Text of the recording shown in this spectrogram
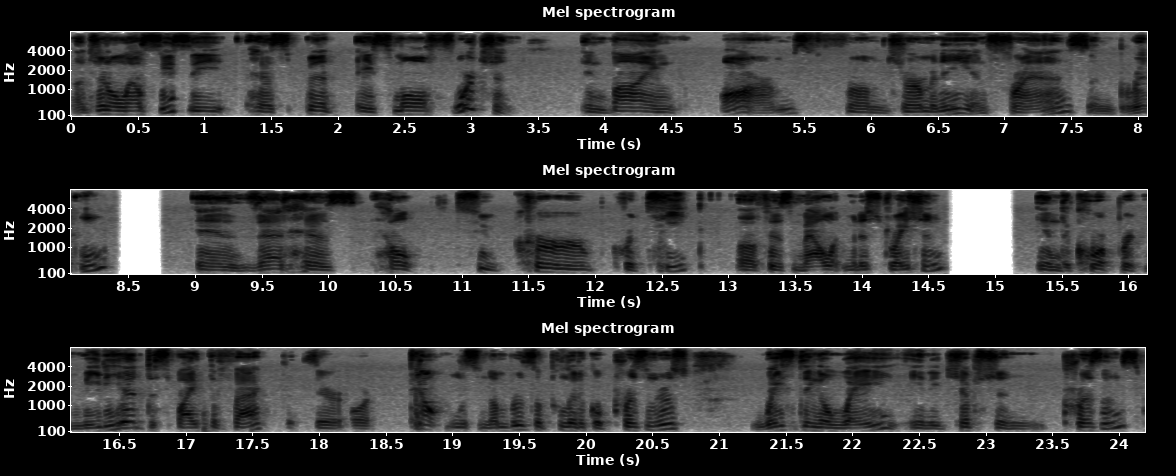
Uh, General Al Sisi has spent a small fortune in buying arms from Germany and France and Britain, and that has helped to curb critique of his maladministration in the corporate media, despite the fact that there are countless numbers of political prisoners wasting away in Egyptian prisons.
